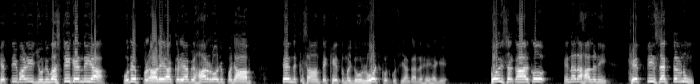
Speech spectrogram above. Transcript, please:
ਖੇਤੀਬਾੜੀ ਯੂਨੀਵਰਸਿਟੀ ਕਹਿੰਦੀ ਆ, ਉਹਦੇ ਪਰਾਲੇ ਆ ਕਰਿਆ ਵੀ ਹਰ ਰੋਜ਼ ਪੰਜਾਬ 'ਚ ਤਿੰਨ ਕਿਸਾਨ ਤੇ ਖੇਤ ਮਜ਼ਦੂਰ ਰੋਜ਼ ਖੁਦਕੁਸ਼ੀਆਂ ਕਰ ਰਹੇ ਹੈਗੇ। ਕੋਈ ਸਰਕਾਰ ਕੋ ਇਹਨਾਂ ਦਾ ਹੱਲ ਨਹੀਂ। ਖੇਤੀ ਸੈਕਟਰ ਨੂੰ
